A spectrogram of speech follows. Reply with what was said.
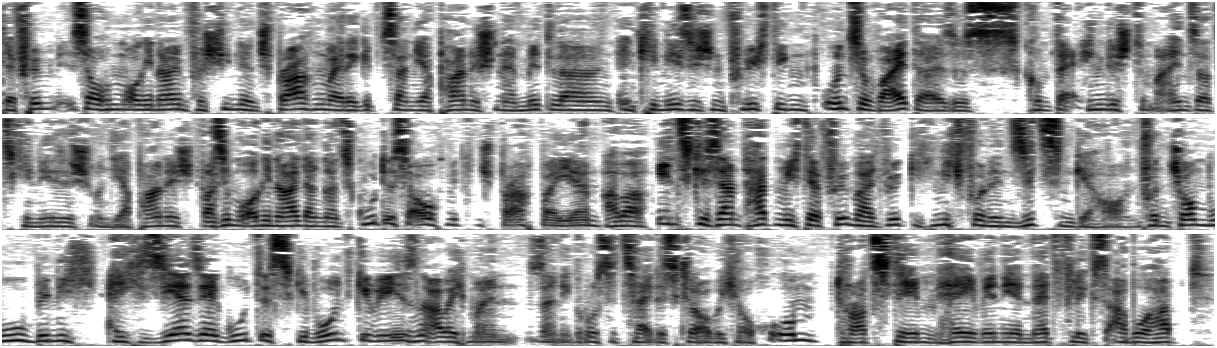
der Film ist auch im Original in verschiedenen Sprachen, weil da gibt es dann japanischen Ermittler, einen chinesischen Flüchtigen und so weiter. Also es kommt da Englisch zum Einsatz, Chinesisch und Japanisch, was im Original dann ganz gut ist auch mit den Sprachbarrieren. Aber insgesamt hat mich der Film halt wirklich nicht von den Sitzen gehauen. Von John Woo bin ich eigentlich sehr, sehr Gutes gewohnt gewesen, aber ich meine, seine große Zeit ist, glaube ich, auch um. Trotzdem, hey, wenn ihr ein Netflix-Abo habt,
